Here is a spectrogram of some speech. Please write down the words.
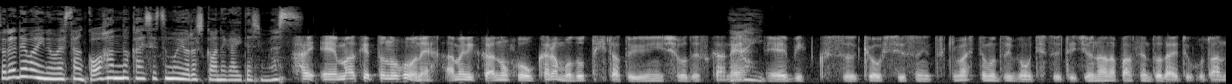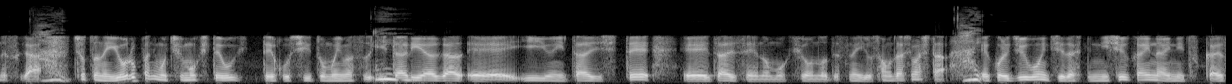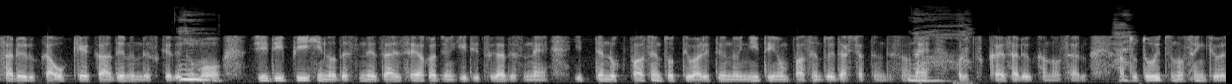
それでは井上さん、後半の解説もよろしくお願いいたします。はい、えー、マーケットの方ね、アメリカの方から戻ってきたという印象ですかね。はい、えー、 VIX恐怖指数につきましても随分落ち着いて17%台ということなんですが、はい、ちょっとね、ヨーロッパにも注目しておいてほしいと思います。イタリアが、えー、EU に対して、えー、財政の目標のですね、予算を出しました。はい、えー、これ15日出して2週間以内に突っ返されるか OK か出るんですけれども、えー、GDP 比のですね、財政赤字の比率がですね、ね、1.6%って言われてるのに2.4%で出しちゃってるんですよね。これ突っ返される可能性ある。あとドイツの選挙で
